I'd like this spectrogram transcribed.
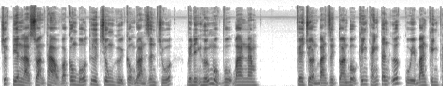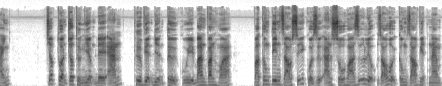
Trước tiên là soạn thảo và công bố thư chung gửi Cộng đoàn Dân Chúa về định hướng mục vụ 3 năm, phê chuẩn bản dịch toàn bộ Kinh Thánh Tân ước của Ủy ban Kinh Thánh, chấp thuận cho thử nghiệm đề án Thư viện điện tử của Ủy ban Văn hóa và thông tin giáo sĩ của dự án số hóa dữ liệu Giáo hội Công giáo Việt Nam,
